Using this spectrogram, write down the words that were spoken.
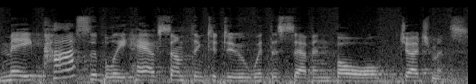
may possibly have something to do with the seven bowl judgments.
